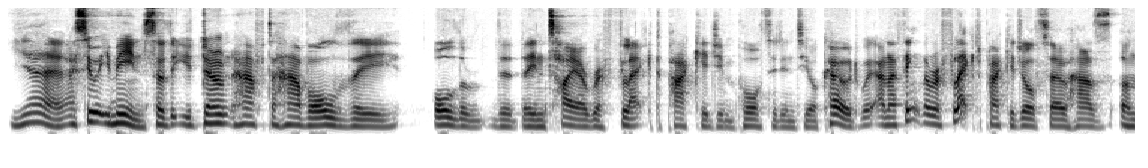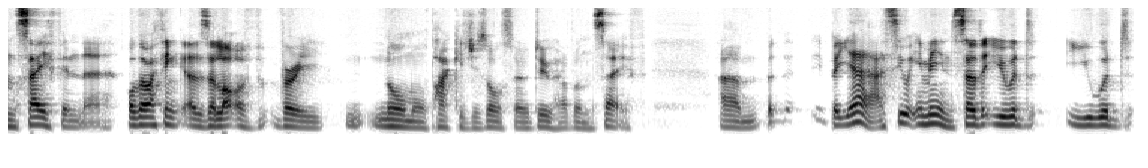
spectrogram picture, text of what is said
Yeah, I see what you mean. So that you don't have to have all the all the, the the entire reflect package imported into your code. And I think the reflect package also has unsafe in there. Although I think there's a lot of very normal packages also do have unsafe. Um, but but yeah, I see what you mean. So that you would you would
